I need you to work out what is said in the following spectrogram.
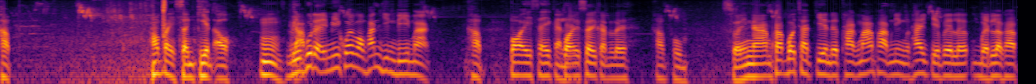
ครับเอาไปสังเกตเอา อืมหรืคอรับผู้ใดมีกล้วยบางพันธุ์ยิ่งดีมาก ครับ ปล่อยใส่กันปล่อยใส่กันเลย ครับผม สวยงามครับบ่ชัดเจนเดี๋ยวทางมาภาพนิ่งของไทยเก็บไปเลยเบิดแล้วครับ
